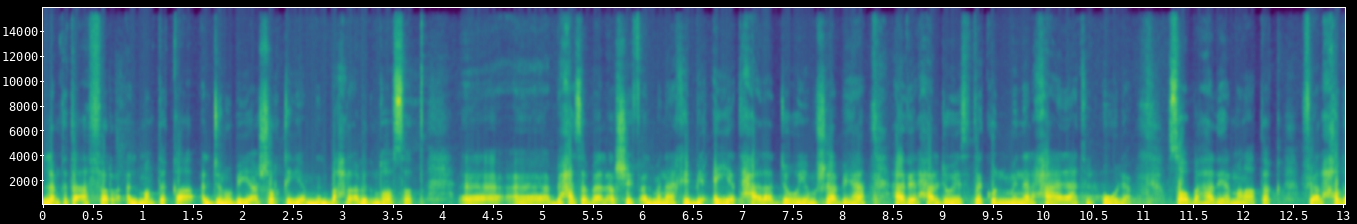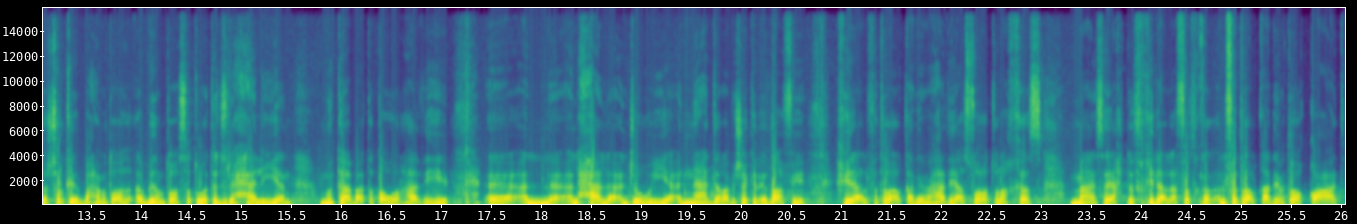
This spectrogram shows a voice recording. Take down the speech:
لم تتأثر المنطقة الجنوبية الشرقية من البحر الأبيض المتوسط آه، آه، بحسب الأرشيف المناخي بأي حالات جوية مشابهة هذه الحالة الجوية ستكون من الحالات الأولى صوب هذه المناطق في الحوض الشرقي للبحر الأبيض المتوسط وتجري حاليا متابعة تطور هذه الحالة الجوية النادرة بشكل إضافي خلال الفترة القادمة. هذه الصورة تلخص ما سيحدث خلال الفترة القادمة. توقعات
